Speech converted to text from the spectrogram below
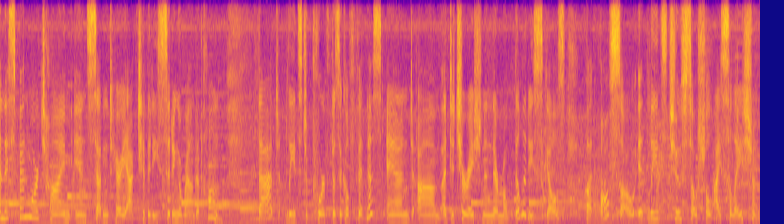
and they spend more time in sedentary activities sitting around at home that leads to poor physical fitness and um, a deterioration in their mobility skills, but also it leads to social isolation.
